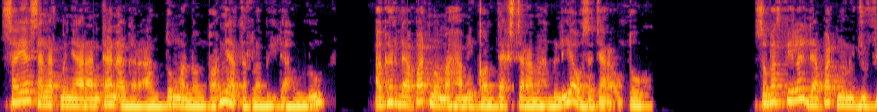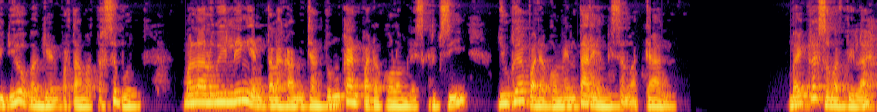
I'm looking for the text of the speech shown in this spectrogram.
saya sangat menyarankan agar antum menontonnya terlebih dahulu agar dapat memahami konteks ceramah beliau secara utuh. Sobat Filah dapat menuju video bagian pertama tersebut melalui link yang telah kami cantumkan pada kolom deskripsi, juga pada komentar yang disematkan. Baiklah Sobat Filah,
